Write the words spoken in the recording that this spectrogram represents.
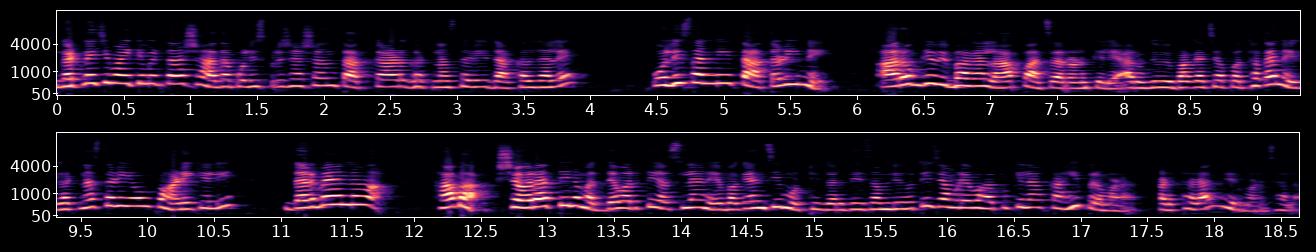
घटनेची माहिती मिळताच शहादा पोलीस प्रशासन तात्काळ घटनास्थळी दाखल झाले. पोलिसांनी तातडीने आरोग्य विभागाला पाचारण केले. आरोग्य विभागाच्या पथकाने घटनास्थळी येऊन पाहणी केली. दरम्यान हा भाग शहरातील मध्यवर्ती असल्याने बग्यांची मोठी गर्दी जमली होती ज्यामुळे वाहतुकीला काही प्रमाणात अडथळा निर्माण झाला.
